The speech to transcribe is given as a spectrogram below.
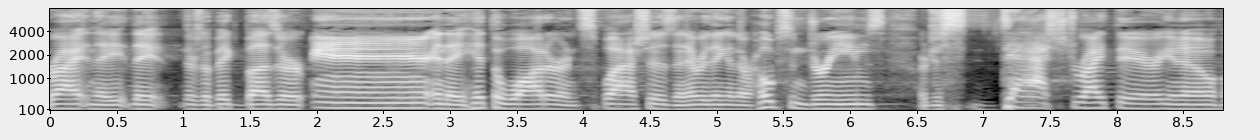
right? And they, they there's a big buzzer, and they hit the water and splashes and everything, and their hopes and dreams are just dashed right there. You know,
